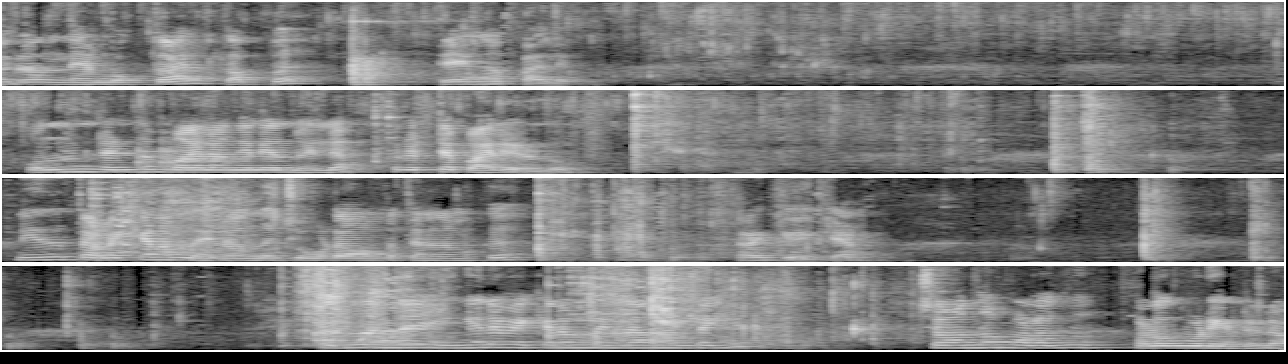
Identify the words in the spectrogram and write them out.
ഒരു ഒന്നേ മുക്കാൽ കപ്പ് തേങ്ങാപ്പാൽ. ഒന്നും രണ്ടും പാൽ അങ്ങനെയൊന്നുമില്ല ഒരൊറ്റ പാലേ ഉള്ളൂ. ഇനി ഇത് തിളയ്ക്കണം എന്നില്ല ഒന്ന് ചൂടാകുമ്പോൾ തന്നെ നമുക്ക് ഇറക്കി വയ്ക്കാം ഇത് തന്നെ ഇങ്ങനെ വെക്കണം എന്നില്ല എന്നുണ്ടെങ്കിൽ ചുവന്ന മുളക് മുളക് പൊടി ഉണ്ടല്ലോ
